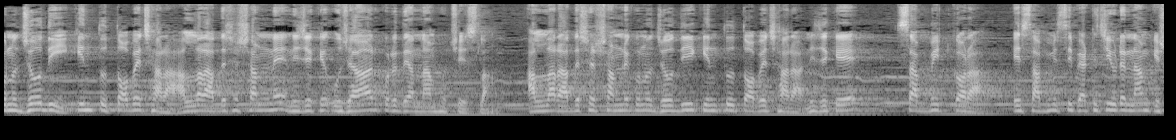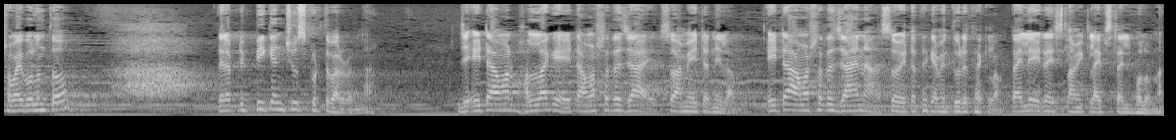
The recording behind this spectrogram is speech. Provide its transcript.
কোনো যদি, কিন্তু তবে ছাড়া আল্লাহর আদেশের সামনে নিজেকে উজাড় করে দেওয়ার নাম হচ্ছে ইসলাম। আল্লাহর আদেশের সামনে কোনো যদি, কিন্তু তবে ছাড়া নিজেকে সাবমিট করা। এই সাবমিসিভ অ্যাটিটিউডের নাম কি? সবাই বলুন তো। তাহলে আপনি পিক অ্যান্ড চুজ করতে পারবেন না। যে এটা আমার ভালো লাগে, এটা আমার সাথে যায় সো আমি এটা নিলাম। এটা আমার সাথে যায় না সো এটা থেকে আমি দূরে থাকলাম। তাইলে এটা ইসলামিক লাইফস্টাইল হলো না।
